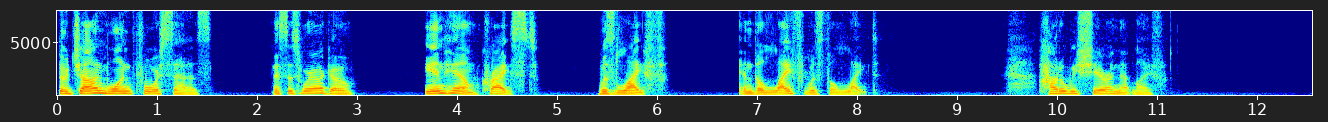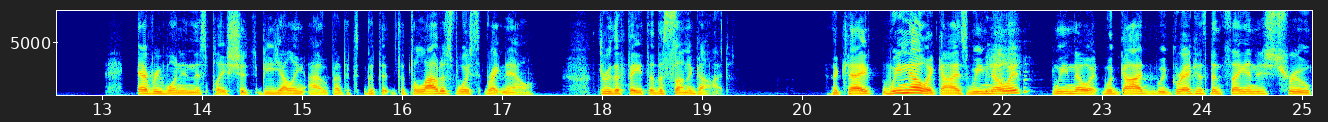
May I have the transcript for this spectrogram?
So John 1 4 says, This is where I go. In him, Christ, was life, and the life was the light. How do we share in that life? Everyone in this place should be yelling out the, with the, the loudest voice right now through the faith of the Son of God. Okay? We know it, guys. We know it. We know it. What God, what Greg has been saying is true.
